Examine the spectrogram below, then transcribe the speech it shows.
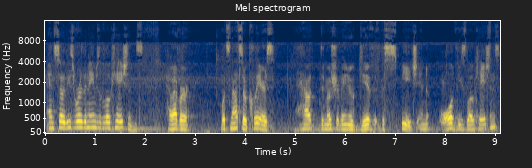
And so these were the names of the locations. However, what's not so clear is how did Moshe Rabbeinu give the speech in all of these locations?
